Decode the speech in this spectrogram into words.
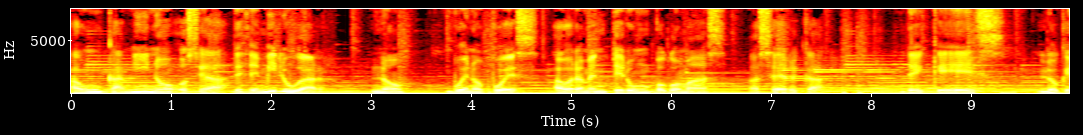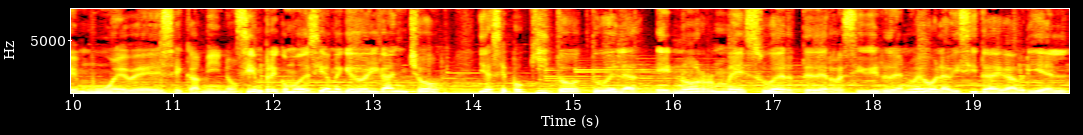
a un camino, o sea, desde mi lugar, ¿no? Bueno, pues ahora me entero un poco más acerca de qué es lo que mueve ese camino. Siempre, como decía, me quedó el gancho y hace poquito tuve la enorme suerte de recibir de nuevo la visita de Gabriel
